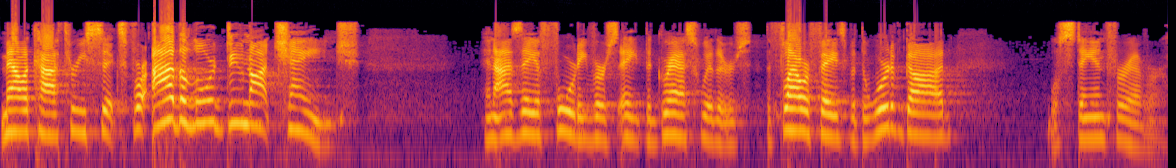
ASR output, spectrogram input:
Malachi 3:6 For I the Lord do not change. And Isaiah 40 verse 8 the grass withers, the flower fades, but the word of God will stand forever.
